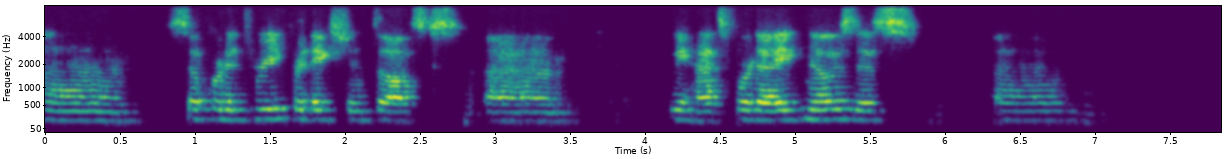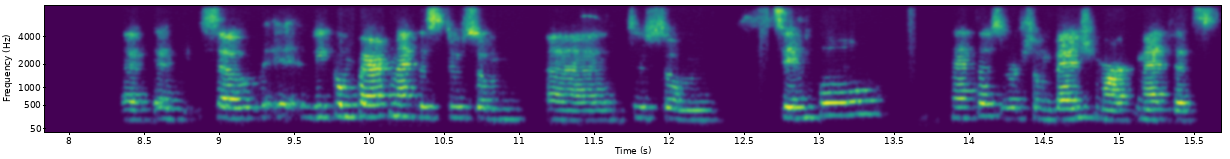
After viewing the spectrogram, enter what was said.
Um, so for the three prediction tasks, um, we had for diagnosis. Um. so uh, we compared methods to some, uh, to some simple methods or some benchmark methods.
